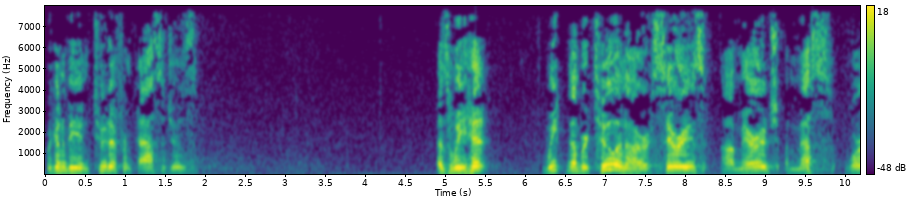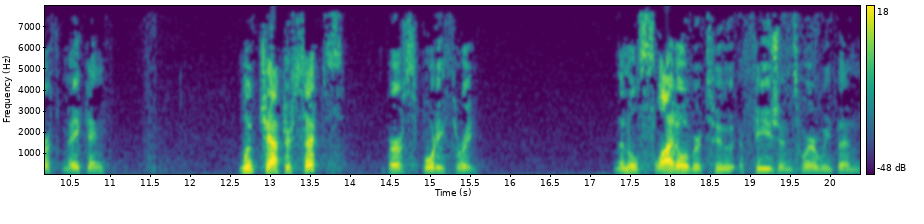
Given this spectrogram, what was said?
We're going to be in two different passages. As we hit week number two in our series, uh, Marriage, a Mess Worth Making. Luke chapter 6, verse 43. And then we'll slide over to Ephesians where we've been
